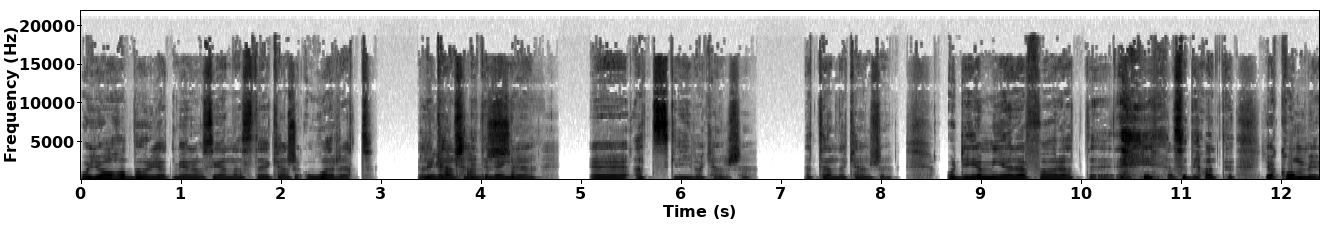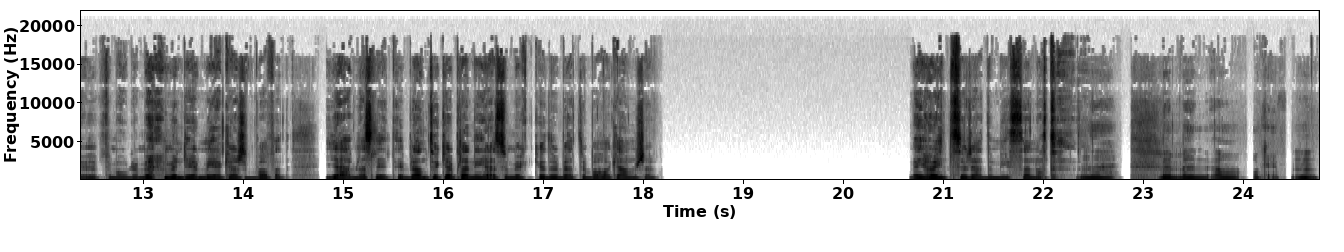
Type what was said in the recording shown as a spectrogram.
Och jag har börjat med de senaste kanske året, eller Lägga kanske, lite kanske. längre, eh, att skriva kanske. Att tända kanske. Och det är mera för att, eh, alltså det har inte, jag kommer ju förmodligen, men, det är mer kanske bara för att jävlas lite. Ibland tycker jag planera så mycket, då är det bättre att bara ha kanske. Men jag är inte så rädd att missa något. Nej, men, men ja, okej. Okay. Mm.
